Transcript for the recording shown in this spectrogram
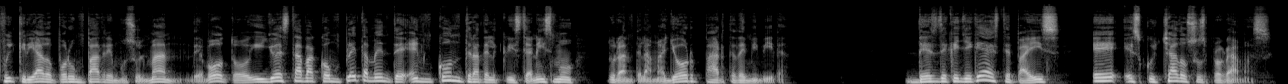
Fui criado por un padre musulmán, devoto, y yo estaba completamente en contra del cristianismo durante la mayor parte de mi vida. Desde que llegué a este país, he escuchado sus programas,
